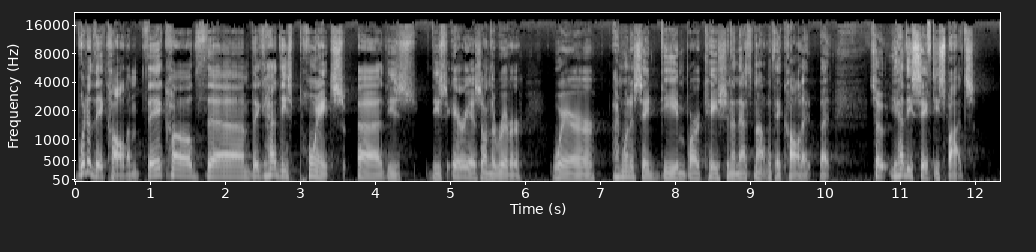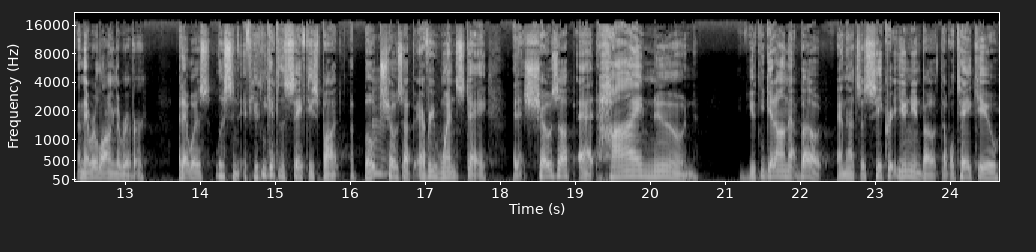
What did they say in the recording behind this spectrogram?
what did they call them? They called them. They had these points, uh, these these areas on the river where I want to say deembarkation, and that's not what they called it. But so you had these safety spots, and they were along the river. And it was listen, if you can get to the safety spot, a boat shows up every Wednesday, and it shows up at high noon. You can get on that boat, and that's a secret Union boat that will take you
